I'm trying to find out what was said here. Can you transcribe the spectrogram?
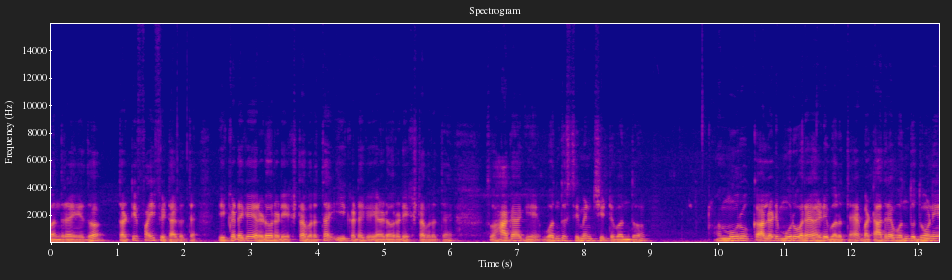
ಬಂದರೆ ಇದು ತರ್ಟಿ ಫೈವ್ ಫೀಟ್ ಆಗುತ್ತೆ. ಈ ಕಡೆಗೆ ಎರಡೂವರೆ ಅಡಿ ಎಕ್ಸ್ಟ್ರಾ ಬರುತ್ತೆ, ಈ ಕಡೆಗೆ ಎರಡೂವರೆ ಅಡಿ ಎಕ್ಸ್ಟ್ರಾ ಬರುತ್ತೆ. ಸೊ ಹಾಗಾಗಿ ಒಂದು ಸಿಮೆಂಟ್ ಶೀಟ್ ಬಂದು ಮೂರು ಆಲ್ರೆಡಿ ಮೂರುವರೆ ಅಡಿ ಬರುತ್ತೆ. ಬಟ್ ಆದರೆ ಒಂದು ದೋಣಿ,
